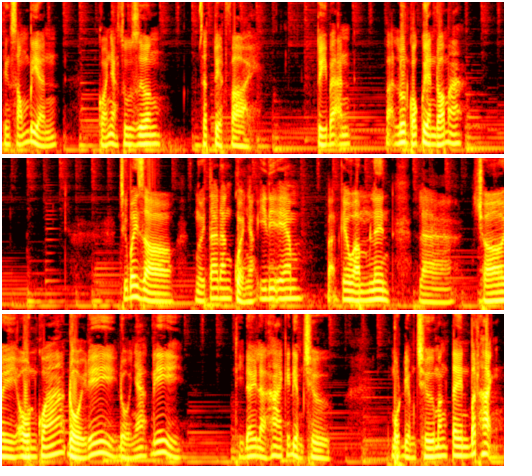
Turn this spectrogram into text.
tiếng sóng biển có nhạc du dương. Rất tuyệt vời. Tùy bạn bạn luôn có quyền đó mà. Chứ bây giờ người ta đang quẩy nhạc EDM bạn kêu ầm lên là trời ồn quá đổi đi đổi nhạc đi. Thì đây là hai cái điểm trừ một điểm trừ mang tên bất hạnh,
